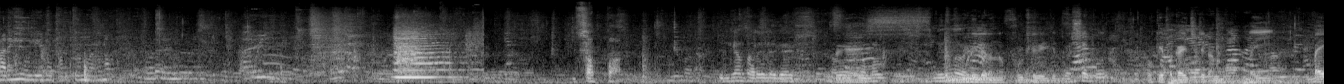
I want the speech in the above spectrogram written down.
ആരെങ്കിലും പുറത്തുനിന്ന് സപ്പ ഇരിക്കാൻ സ്ഥലമില്ല നമ്മൾ നിന്ന് കഴിക്കും. വന്ന് ഫുഡ് കഴിക്കുന്നു ഓക്കെ ഇപ്പൊ കഴിച്ചിട്ട് കാണാം. ബൈ ബൈ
